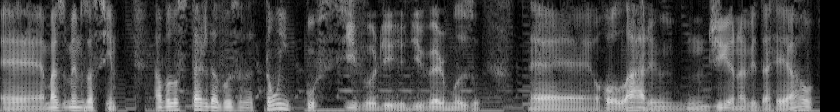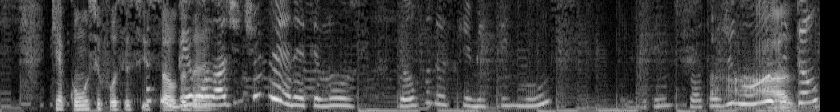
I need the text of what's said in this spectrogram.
é mais ou menos assim: a velocidade da luz é tão impossível de, de vermos é, rolar um dia na vida real, que é como se fosse esse assim, salto da... rolar a gente vê, né? Temos lâmpadas que emitem luz, emitem fótons de luz, ah, então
